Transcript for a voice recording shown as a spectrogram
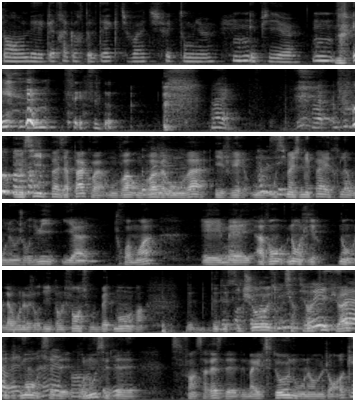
dans les quatre accords Toltec, tu vois, tu fais de ton mieux. Mhm. Et puis, et c'est tout. Ouais. Ouais. Et aussi, pas à pas, quoi. On voit, on voit Ouais. vers où on va. Et je veux dire, on, on s'imaginait pas être là où on est aujourd'hui il y a trois mois. Et, mais avant, non, je veux dire, non, là où on est aujourd'hui, dans le sens où bêtement, enfin, des petites un choses, clip. sortir un Oui, clip, tu vois, ça, typiquement, c'est c'est vrai, des- enfin, pour nous, c'est c'est des. c'est- Enfin, ça reste des, des milestones où on est en mode genre, ok,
